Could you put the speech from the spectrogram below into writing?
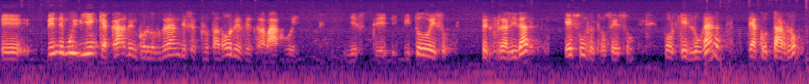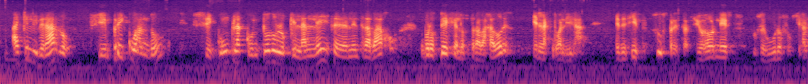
Eh, vende muy bien que acaben con los grandes explotadores del trabajo y, este y todo eso, pero en realidad es un retroceso porque en lugar de acotarlo hay que liberarlo siempre y cuando se cumpla con todo lo que la ley federal del trabajo protege a los trabajadores en la actualidad, es decir, sus prestaciones, seguro social,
